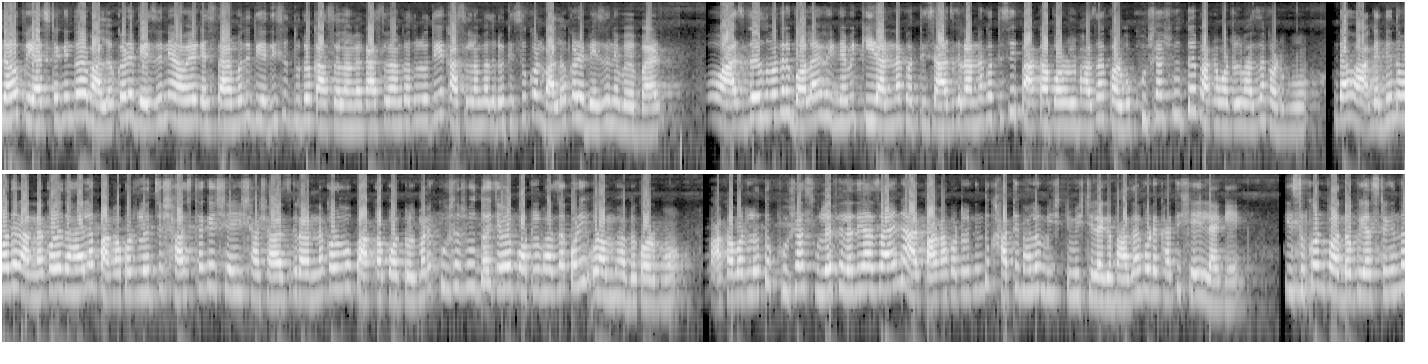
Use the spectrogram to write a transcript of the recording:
দেখো পেঁয়াজটা কিন্তু আমার ভালো করে ভেজে নেওয়া হয়ে গেছে। তার মধ্যে দিয়ে দিছি দুটো কাঁচা লঙ্কা। কাঁচা লঙ্কা দুটো দিয়ে কাঁচা লঙ্কা দুটো কিছুক্ষণ ভালো করে ভেজে নেব এবার। ও, আজকে তোমাদের বলাই হয়নি, আমি কি রান্না করতেছি? আজকে রান্না করতেছি পাকা পটল ভাজা করব। খুশা শুদ্ধ পাকা পটল ভাজা করব। দেখো, আগের দিন তোমাদের রান্না করে দেখালাম পাকা পটলের যে শ্বাস থাকে সেই শ্বাস আজকে রান্না করব পাকা পটল। মানে খুশা শুদ্ধ যেভাবে পটল ভাজা করি ওরম ভাবে করব। পাকা পটল তো খুশা সুলে ফেলে দেওয়া যায় না, আর পাকা পটল কিন্তু খাতে ভালো মিষ্টি মিষ্টি লাগে, ভাজা করে খাতে সেই লাগে। কিছুক্ষণ পদ্ম পেঁয়াজটা কিন্তু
